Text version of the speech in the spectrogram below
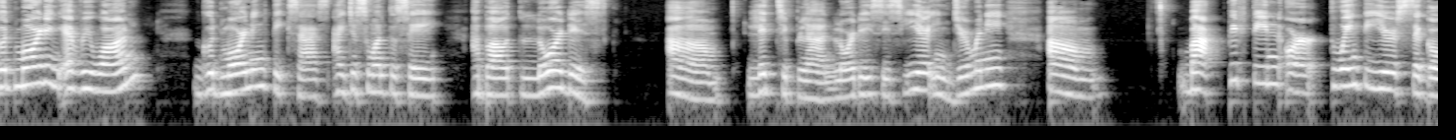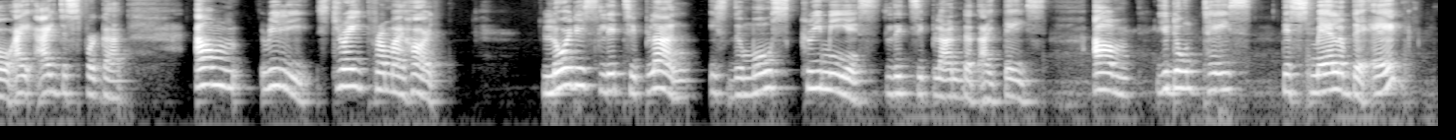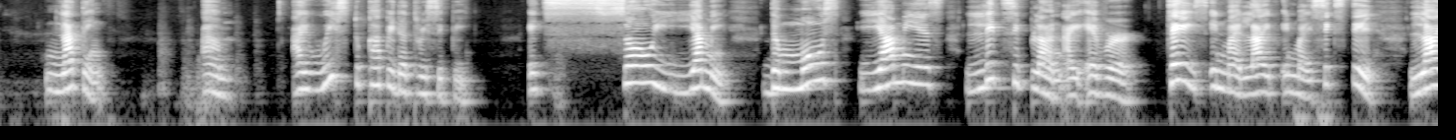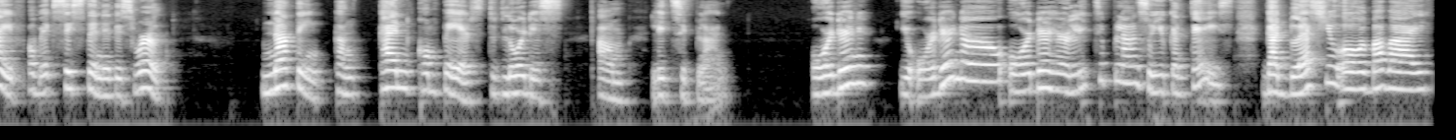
good morning, everyone. Good morning, Texas. I just want to say about Lourdes um, Leche flan. Lourdes is here in Germany. Um, back 15 or 20 years ago. I, I just forgot. Um, really, straight from my heart. Lourdes Leche flan is the most creamiest leche flan that I taste. Um, you don't taste the smell of the egg, nothing. Um, I wish to copy that recipe. It's so yummy. The most yummiest leche flan I ever taste in my life, in my 60 life of existence in this world. Nothing can, can compares to Lourdes um, litchi plant. Order, you order now, order her litchi plant so you can taste. God bless you all. Bye-bye.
